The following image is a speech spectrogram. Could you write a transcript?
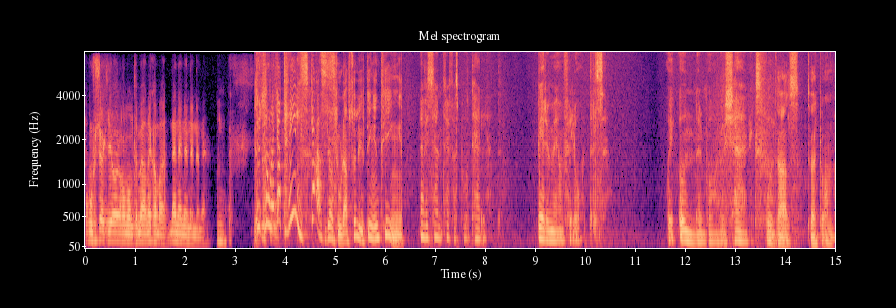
Hon försöker göra honom till människa. bara, Nej, nej, nej, nej, nej. Du tror att jag trilskas? Jag tror absolut ingenting. När vi sen träffas på hotellet ber du mig om förlåtelse. Och är underbar och kärleksfull. Inte alls. Tvärtom.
